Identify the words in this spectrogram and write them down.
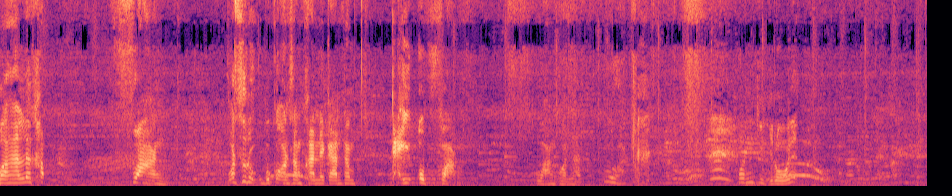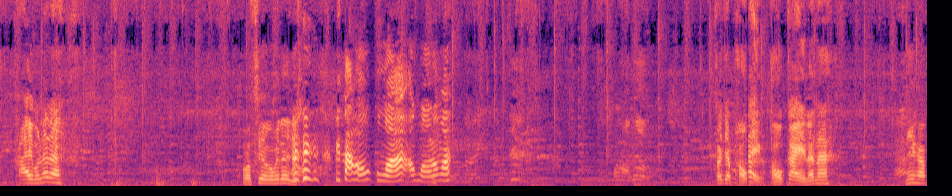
มาแล้วครับ ฟาง วัสดุอุปกรณ์สำคัญในการทำไก่อบฟาง วางก่อนนัดโอ้ยคนนี้กี่กิโลเนี่ยคายหมดแล้วนะถอดเสื้อก็ไม่ได้ดิพี่ตาเขาหัว เอาหัวลงมาก็จะเผาไก่เผาไก่แล้วนะ นี่ครับ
